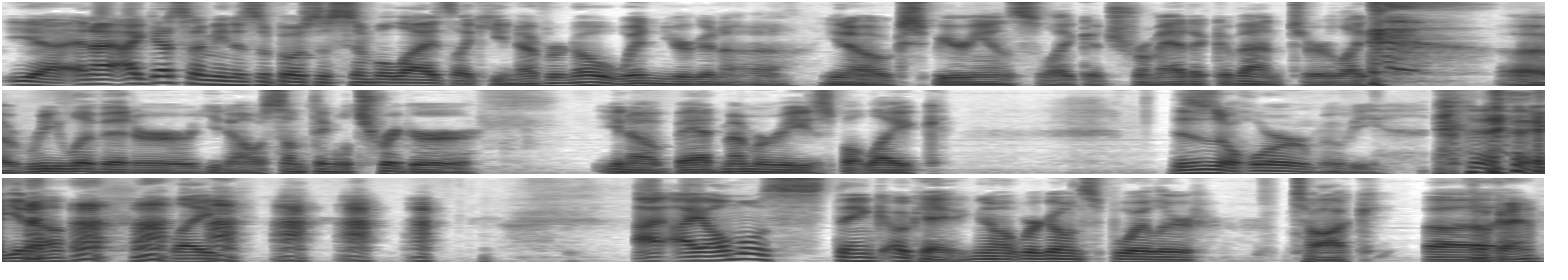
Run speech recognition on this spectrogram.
Yeah, and I, I guess I mean it's supposed to symbolize like you never know when you're gonna you know experience like a traumatic event or like uh, relive it or you know something will trigger you know bad memories, but like this is a horror movie, you know, like I I almost think okay, you know what, we're going spoiler talk. Uh, okay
